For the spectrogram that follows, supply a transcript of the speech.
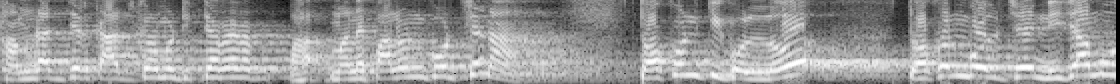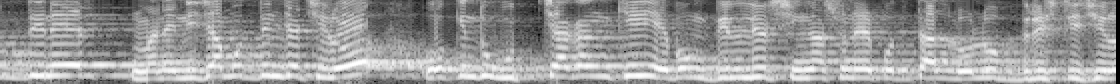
সাম্রাজ্যের কাজকর্ম ঠিকঠাকভাবে মানে পালন করছে না। তখন কি করল? তখন বলছে, নিজামুদ্দিনের মানে নিজামুদ্দিন যে ছিল, ও কিন্তু উচ্চাকাঙ্ক্ষী এবং দিল্লির সিংহাসনের প্রতি তার লোলুপ দৃষ্টি ছিল।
